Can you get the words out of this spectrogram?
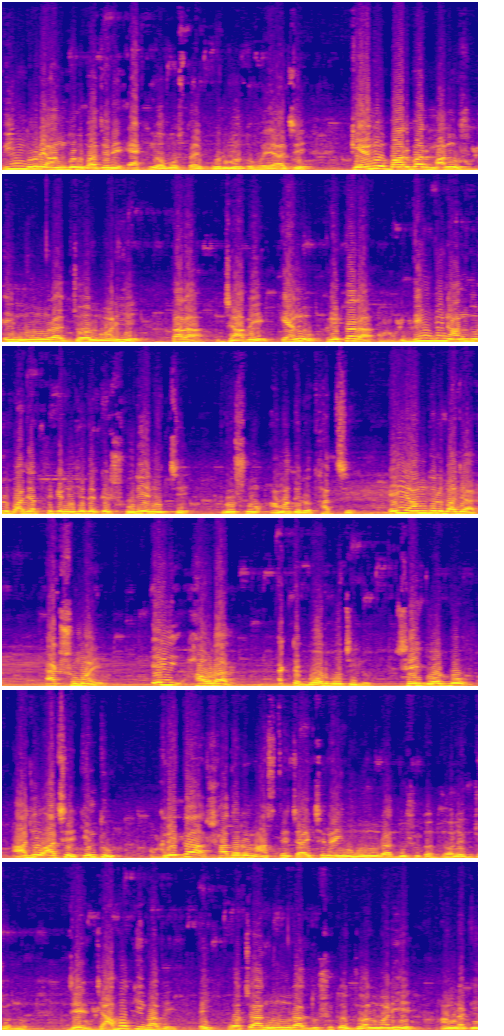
দিন ধরে আন্দোল বাজারে একই অবস্থায় পরিণত হয়ে আছে। কেন বারবার মানুষ এই নোংরা জল মারিয়ে তারা যাবে? কেন ক্রেতারা দিন দিন আন্দোল বাজার থেকে নিজেদেরকে সরিয়ে নিচ্ছে? প্রশ্ন আমাদেরও থাকছে। এই আন্দোল বাজার এক সময় এই হাওড়ার একটা গর্ব ছিল। সেই গর্ব আজও আছে, কিন্তু ক্রেতা সাধারণ আসতে চাইছে না এই নোংরা দূষিত জলের জন্য। যে যাব কীভাবে এই পচা নোংরা দূষিত জল মারিয়ে আমরা কি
